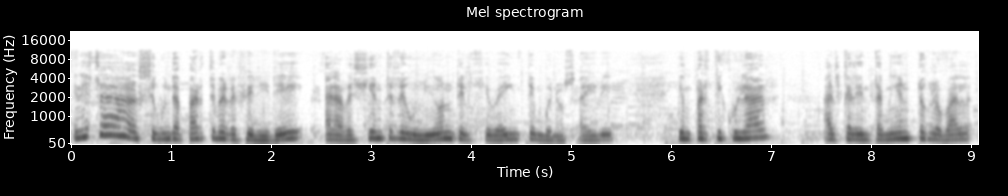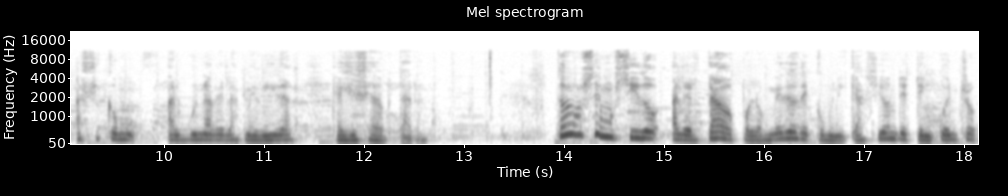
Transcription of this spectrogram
En esta segunda parte me referiré a la reciente reunión del G20 en Buenos Aires y en particular al calentamiento global, así como algunas de las medidas que allí se adoptaron. Todos hemos sido alertados por los medios de comunicación de este encuentro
